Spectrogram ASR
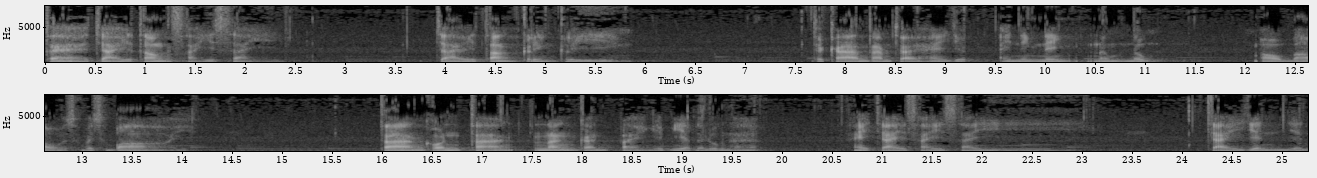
แต่ใจต้องใสใส ใจต้องเกลียงเกลียงแต่การทำใจให้หยุดให้นิ่งนิ่งนุ่มนุ่มเบาเบาสบายสบายต่างคนต่างนั่งกันไปเงียบๆนะลูกนะ ให้ใจใสใสใจเย็นเย็น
